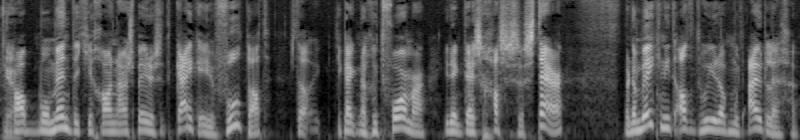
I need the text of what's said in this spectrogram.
Ja. Maar op het moment dat je gewoon naar een speler zit te kijken en je voelt dat, stel je kijkt naar Ruud Vormer, je denkt deze gast is een ster, maar dan weet je niet altijd hoe je dat moet uitleggen.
